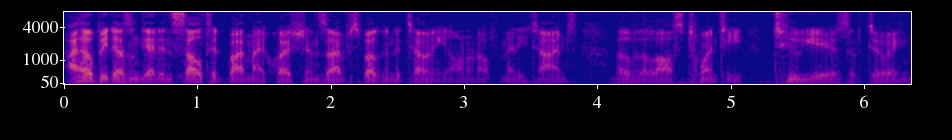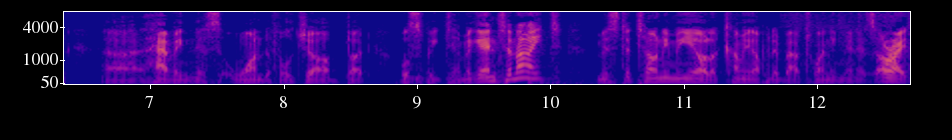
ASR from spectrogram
I hope he doesn't get insulted by my questions. I've spoken to Tony on and off many times over the last 22 years of doing, uh, having this wonderful job. But we'll speak to him again tonight. Mr. Tony Meola coming up in about 20 minutes. All right,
